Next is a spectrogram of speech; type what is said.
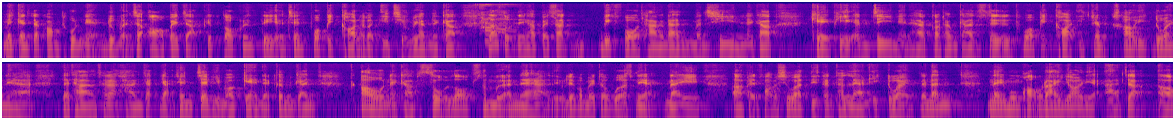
เม็ดเงินจากกองทุนเนี่ยดูเหมือนจะออกไปจากคริปโตเคอเรนซีอย่างเช่นพวกบิตคอยแล้วก็อีเทเรียมนะครับค่ะล่าสุดนะครับบริษัท Big 4ทางด้านบัญชีนะครับ KPMG เนี่ยนะครับก็ทำการซื้อพวกบิตคอยอีเทเรียมเข้าอีกด้วยนะฮะและทางธนาคารยักษ์อย่างเช่น JP Morgan เนี่ยก็มีการเข้านะครับสู่โลกเสมือนนะฮะหรือเรียกว่า Metaverse เนี่ยในเอ่อแพลตฟอร์มที่ชื่อว่า Decentraland อีกด้วยดังนั้นในมุมของรายย่อยเนี่ยอาจจะเอ่อ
